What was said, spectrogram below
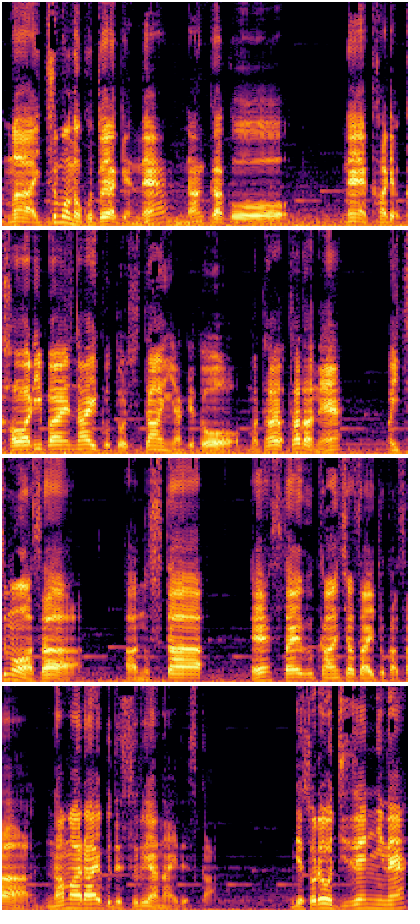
まあ、いつものことやけんね。なんかこう、ね、変わり映えないことしたんやけど、まあ、た、ただね、まあ、いつもはさ、あの、スター、え、スタイフ感謝祭とかさ、生ライブでするやないですか。で、それを事前にね、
